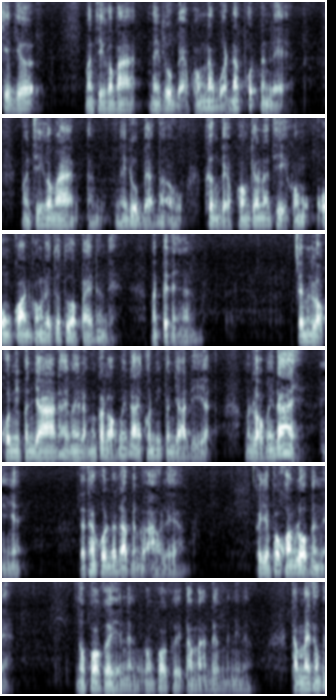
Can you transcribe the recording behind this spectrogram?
ชีพเยอะ บางทีก็มาในรูปแบบของนักบวชนักพจน์นั่นแหละ บางทีก็มาในรูปแบบมาเอาเครื่องแบบของเจ้าหน้าที่ขององค์กรของอะไรทั่วๆไปนั่นแหละ มันเป็นอย่างนั้น แต่มันหลอกคนมีปัญญาได้ไหมล่ะ มันก็หลอกไม่ได้คนที่ปัญญาดีอะมันหลอกไม่ได้อย่างเงี้ยแต่ถ้าคนระดับหนึ่งก็เอาแล้ว ก็จะเพราะความโลภนั่นแหละ หลวงพ่อเคยเห็นหนึ่งหลวงพ่อเคยทำงานเรื่องนั้นนี่นะทำไมต้องไป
